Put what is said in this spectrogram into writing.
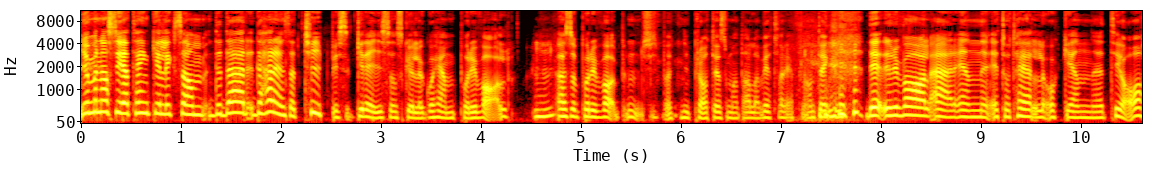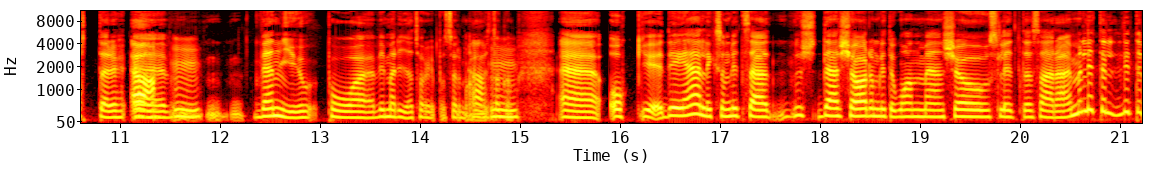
Ja, men alltså, jag tänker liksom, det, där, det här är en så här typisk grej som skulle gå hem på Rival. Alltså på Rival, nu pratar jag som att alla vet vad det är för någonting. det, Rival är en, ett hotell och en teater Ja, eh, venue på, vid Mariatorget på Södermalm Ja, i Stockholm. Eh, och det är liksom lite så här, där kör de lite one man shows, lite så här, men lite, lite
